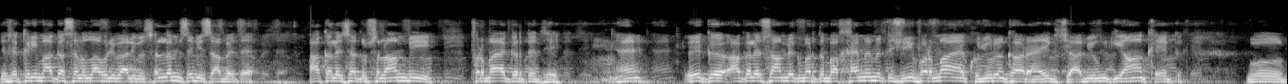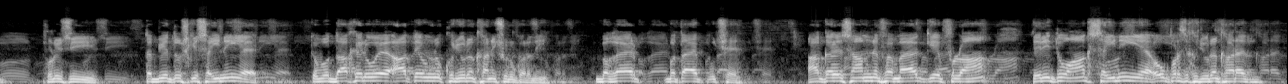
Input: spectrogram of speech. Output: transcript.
جیسے کریم آقا صلی اللہ علیہ وسلم سے بھی ثابت ہے۔ آکل صاحب السلام بھی فرمایا کرتے تھے ایک آکل السلام ایک مرتبہ خیمے میں تشریف فرما ہے کھجوریں کھا رہے ہیں، ایک چابی ان کی آنکھ، ایک وہ تھوڑی سی طبیعت اس کی صحیح نہیں ہے تو وہ داخل ہوئے، آتے انہوں نے کھجوریں کھانی شروع کر دی بغیر بتائے پوچھے۔ آکر صاحب نے فرمایا کہ فلاں، تیری تو آنکھ صحیح نہیں ہے، اوپر سے کھجوریں کھا رہا ہے۔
